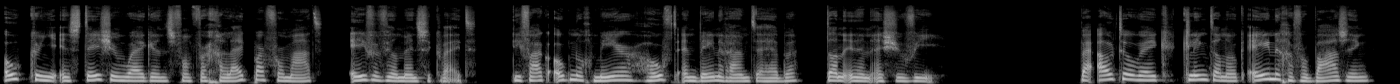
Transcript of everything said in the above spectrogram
Ook kun je in stationwagons van vergelijkbaar formaat evenveel mensen kwijt, die vaak ook nog meer hoofd- en beenruimte hebben dan in een SUV. Bij Autoweek klinkt dan ook enige verbazing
